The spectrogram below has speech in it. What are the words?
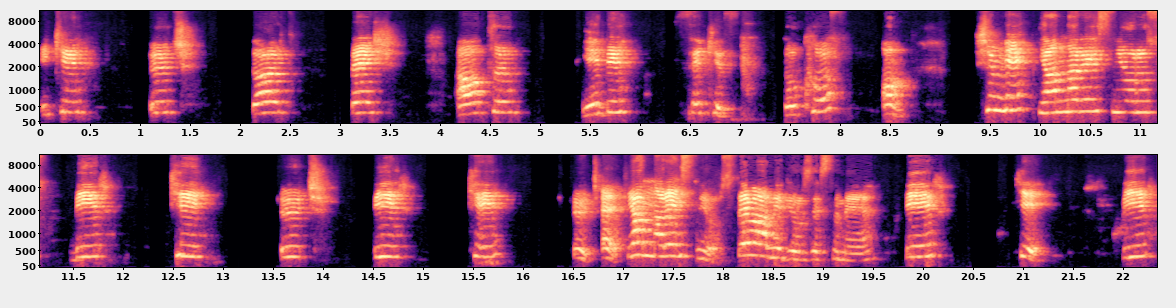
2, 3, 4, 5, 6, 7, 8, 9, 10. Şimdi yanlara esniyoruz. 1, 2, 3, 1, 2, 3. Evet yanlara esniyoruz. Devam ediyoruz esnemeye. 1, 2, 1,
